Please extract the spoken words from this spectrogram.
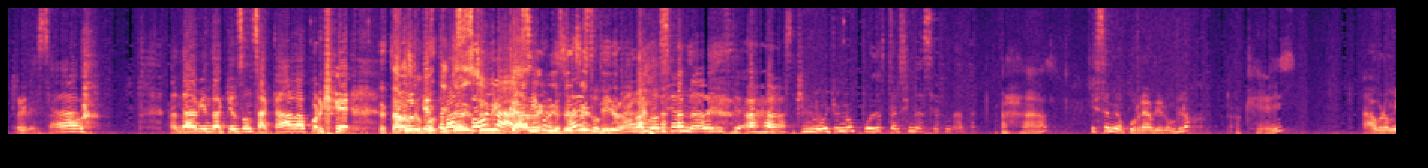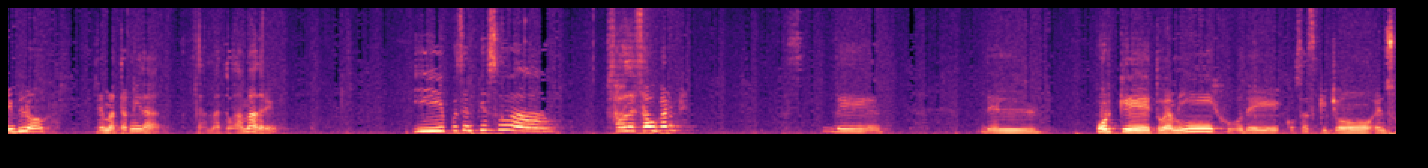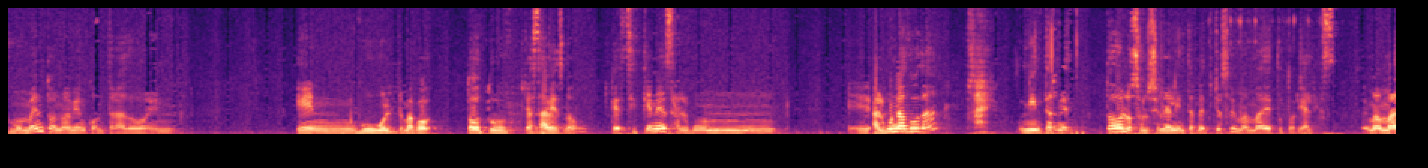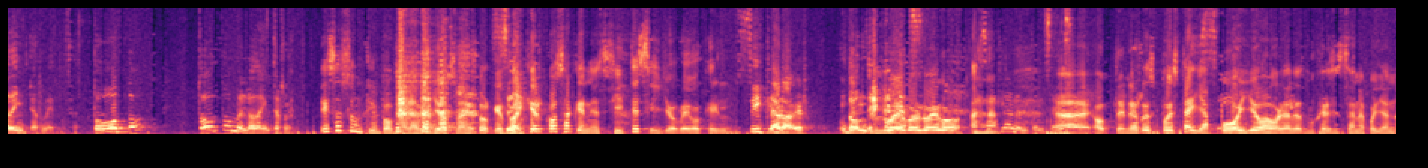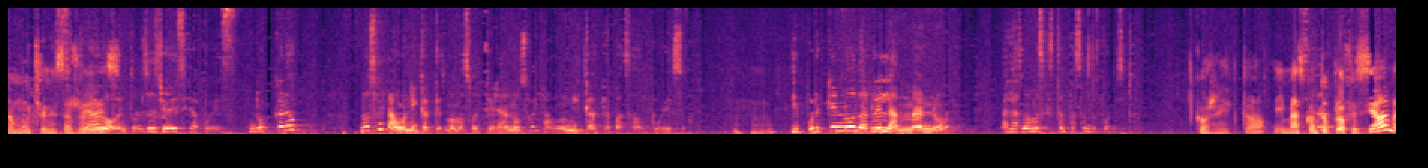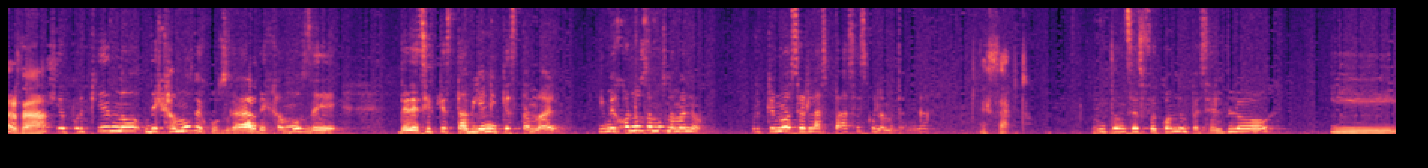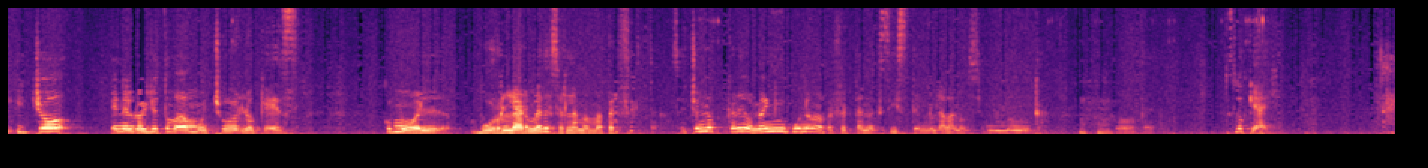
regresaba. Andaba viendo a quién son sacaba porque, Estabas un porque poquito estaba sola, desubicada sí, en porque ese estaba sentido. desubicada, no hacía nada. Y decía, Ajá. es que no, yo no puedo estar sin hacer nada. Ajá. Y se me ocurre abrir un blog Ok. abro mi blog de maternidad, se llama Toda Madre, y pues empiezo a, pues, a desahogarme de, del por qué tuve a mi hijo, de cosas que yo en su momento no había encontrado en, en Google. Todo tú ya sabes, ¿no? Que si tienes algún eh, alguna duda, pues hay un internet. Todo lo soluciona el internet. Yo soy mamá de tutoriales, soy mamá de internet. O sea, todo, todo me lo da internet. Eso es un tiempo maravilloso, ¿eh? Porque Sí. cualquier cosa que necesites y yo veo que el- Sí, claro, a ver, ¿dónde? luego, luego, ajá, claro, entonces- ah, obtener respuesta y apoyo. Ahora las mujeres están apoyando mucho en esas redes. Claro, entonces yo decía, pues, no creo, no soy la única que es mamá soltera, no soy la única que ha pasado por eso. ¿Y por qué no darle la mano a las mamás que están pasando por esto? Correcto. Y más con tu profesión, ¿verdad? Dije, ¿por qué no dejamos de juzgar, dejamos de, de decir que está bien y que está mal? Y mejor nos damos la mano. ¿Por qué no hacer las paces con la maternidad? Exacto. Entonces fue cuando empecé el blog y, y yo en el blog yo tomaba mucho lo que es como el burlarme de ser la mamá perfecta. O sea, yo no creo, no hay ninguna mamá perfecta, no existe, no la van a ser nunca. Es lo que hay.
